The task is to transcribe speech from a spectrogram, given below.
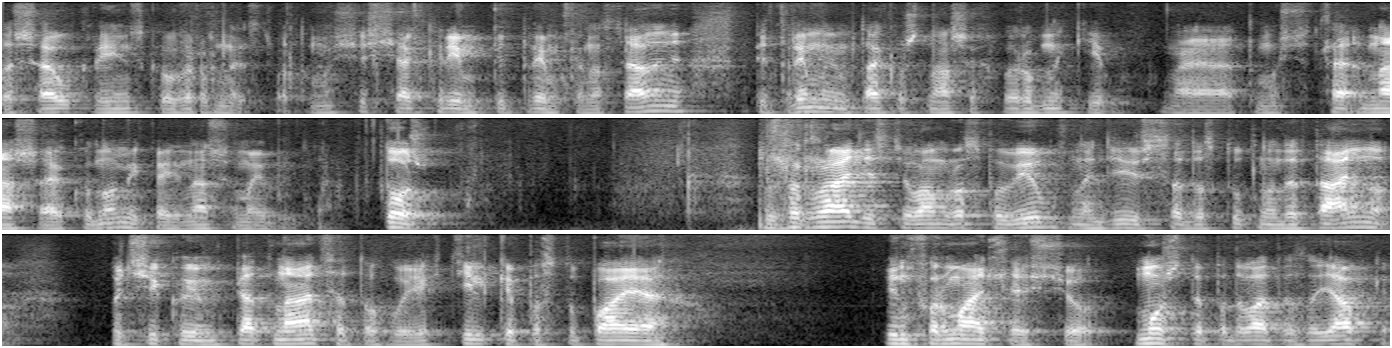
лише українського виробництва. Тому що ще крім підтримки населення, підтримуємо також наших виробників, Е, тому що це наша економіка і наше майбутнє. Тож, з радістю вам розповів. Надіюсь, все доступно детально. Очікуємо 15-го, як тільки поступає інформація, що можете подавати заявки,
